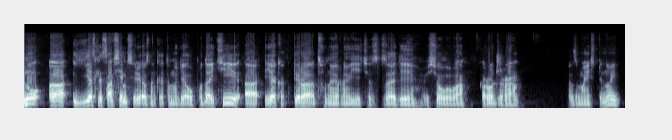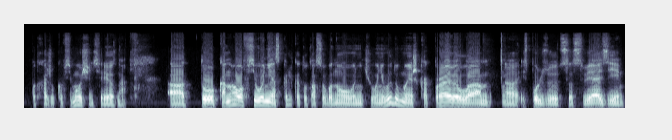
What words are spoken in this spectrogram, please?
Ну, а, если совсем серьезно к этому делу подойти, а, я как пират, вы, наверное, видите сзади веселого Роджера за моей спиной, подхожу ко всему очень серьезно, а, то каналов всего несколько. Тут особо нового ничего не выдумаешь. Как правило, используются связи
